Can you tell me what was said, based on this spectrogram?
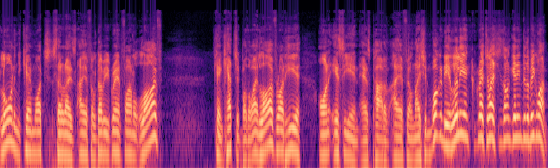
lawn. And you can watch Saturday's AFLW Grand Final live can catch it, by the way, live right here on SEN as part of AFL Nation. Welcome to you, Lillian. Congratulations on getting to the big one.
